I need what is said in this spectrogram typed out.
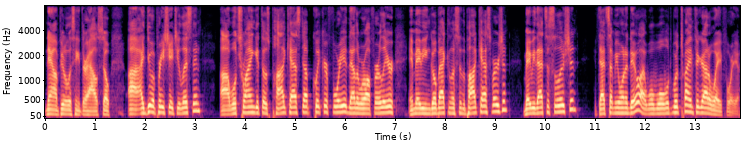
now, and people are listening at their house. So uh, I do appreciate you listening. Uh, we'll try and get those podcasts up quicker for you now that we're off earlier, and maybe you can go back and listen to the podcast version. Maybe that's a solution. If that's something you want to do, I will. We'll, we'll try and figure out a way for you.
